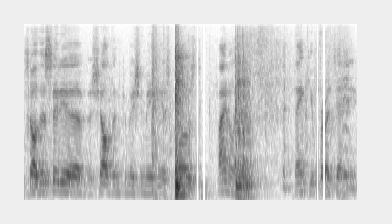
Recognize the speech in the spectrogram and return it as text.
so this City of Shelton Commission meeting is closed finally. Thank you for attending.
